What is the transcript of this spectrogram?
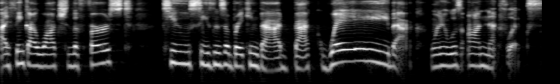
I think I watched the first two seasons of Breaking Bad back way back when it was on Netflix.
